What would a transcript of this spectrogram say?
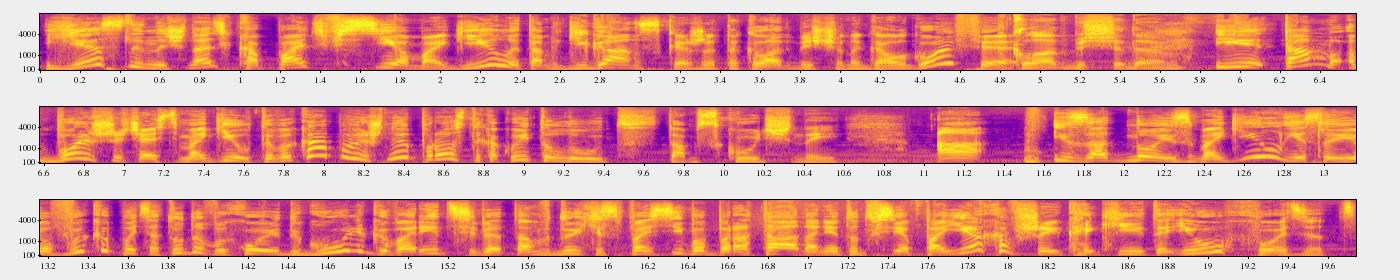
если начинать копать все могилы, там гигантское же это кладбище на Голгофе, Кладбище, да. и там большая часть могил ты выкапываешь, ну и просто какой-то лут, там, скучный. А из одной из могил, если ее выкопать, оттуда выходит гуль, говорит себе там в духе «Спасибо, братан, они тут все поехавшие какие-то» и уходят.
